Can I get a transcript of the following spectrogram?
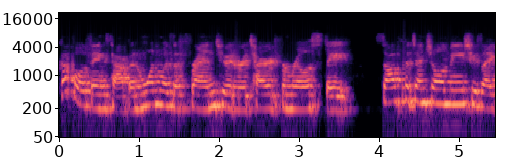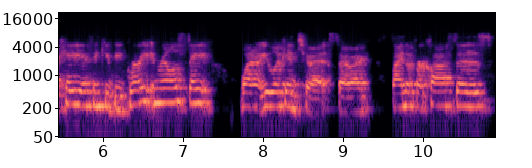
couple of things happen. One was a friend who had retired from real estate saw potential in me. She was like, Katie, I think you'd be great in real estate why don't you look into it? So I signed up for classes,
